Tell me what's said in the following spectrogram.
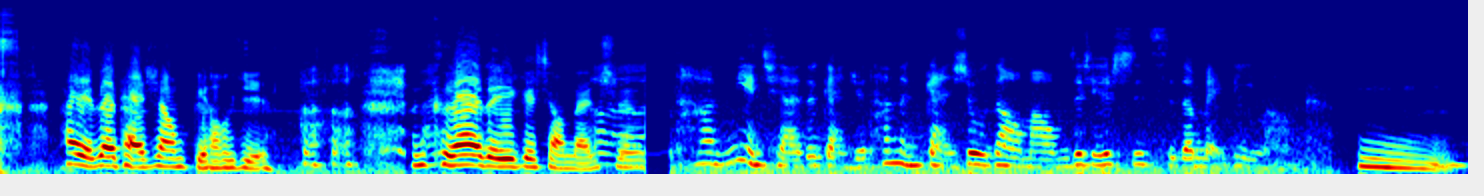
他也在台上表演，很可爱的一个小男生。他念起来的感觉，他能感受到吗？我们这些诗词的美丽吗？嗯，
